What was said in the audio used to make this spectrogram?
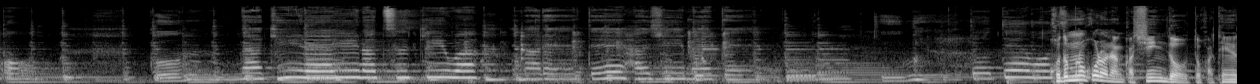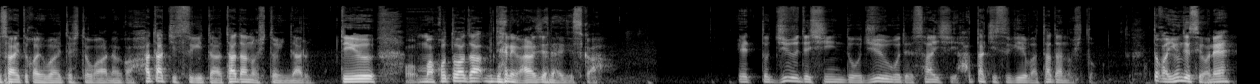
う。こんな綺麗な月は生まれて初めて。君と手を子供の頃なんか神道とか天才とか言われた人がなんか二十歳過ぎたらただの人になる。っていう、まあ、ことわざみたいなのがあるじゃないですか。えっと、10で神道、15で祭祀、二十歳過ぎればただの人。とか言うんですよね。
